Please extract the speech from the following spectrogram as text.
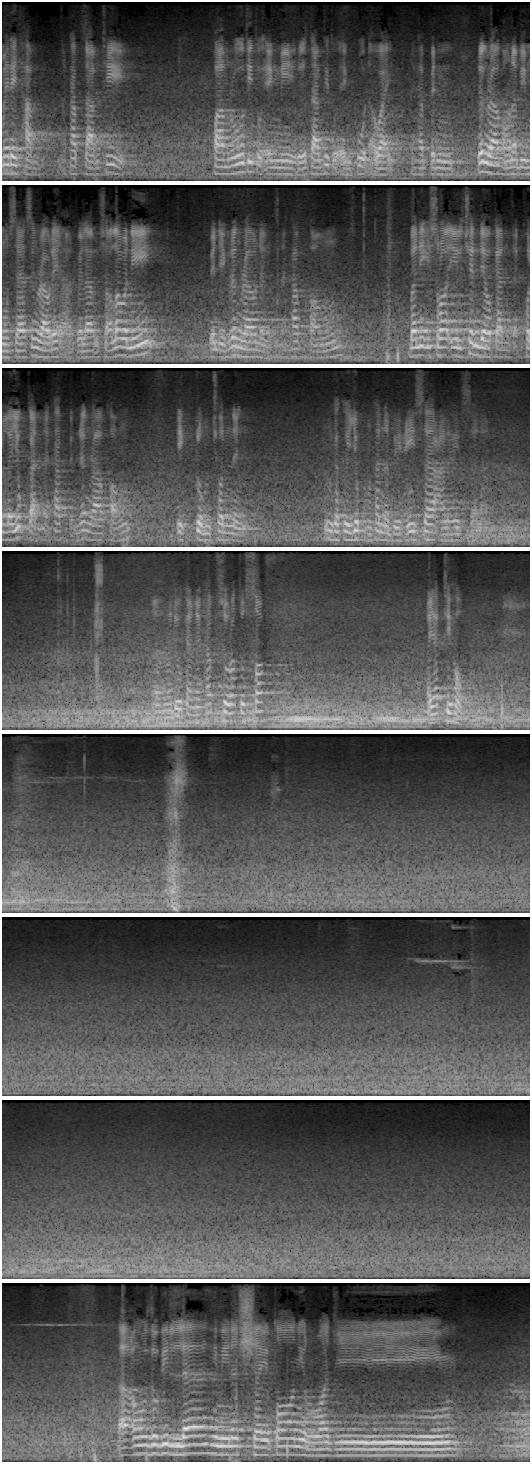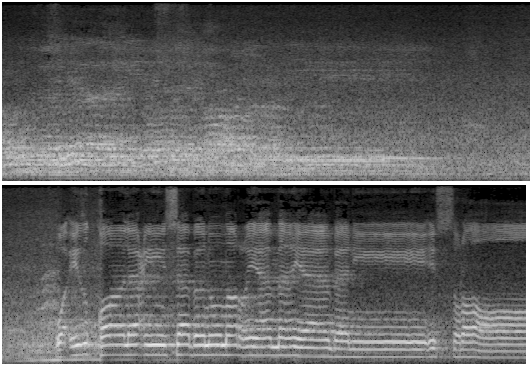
ไม่ได้ทำนะครับ ตามที่ความรู้ที่ตัวเองมี หรือตามที่ตัวเองพูดเอาไว้นะครับ เป็นเรื่องราวของนบีมูซาซึ่งเราได้อ่านไปแล้วอินชาอัลลอฮ์วันนี้เป็นอีกเรื่องราวหนึ่งนะครับของบันิอิสราเอลเช่นเดียวกัน แต่คนละยุคกันนะครับ เป็นเรื่องราวของอีกกลุ่มชนหนึ่งนั่นก็คือยุคของท่านนบีอีสาอะลัยฮิสสลาม มาดูกันนะครับสุรทุศฟอายัดที่หก أعوذ بالله من الشيطان الرجيم. وإذ قال عيسى ابن مريم يا بني إسرائيل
